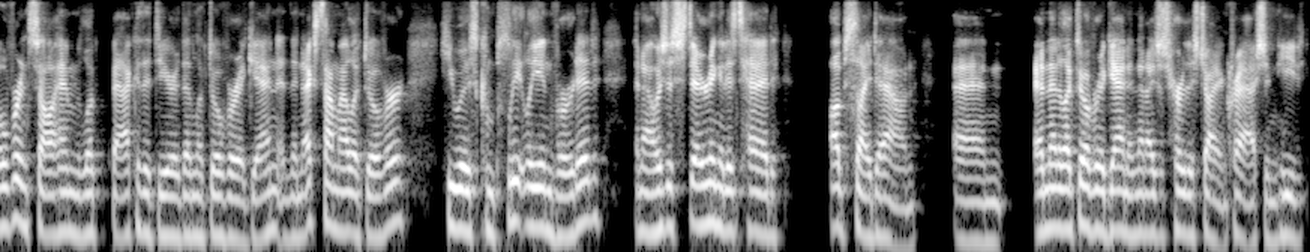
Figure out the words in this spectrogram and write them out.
over and saw him look back at the deer, then looked over again. And the next time I looked over, he was completely inverted. And I was just staring at his head upside down. And and then I looked over again, and then I just heard this giant crash. And he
